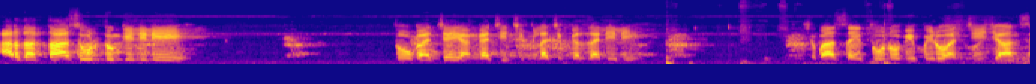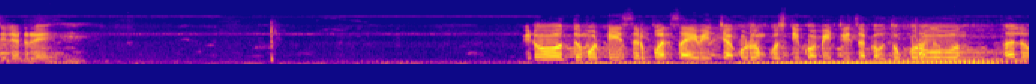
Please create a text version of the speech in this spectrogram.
अर्धा तास उलटून गेलेले. दोघांच्याही अंगाची चिखला चिखल झालेली शबाज साहेब दोनों भी पैलवान जी जान सिलेंडर आहे विनोद मोठे सरपंच साहेब यांच्याकडून कुस्ती कॉमेंट्रीचं कौतुक करून. हॅलो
